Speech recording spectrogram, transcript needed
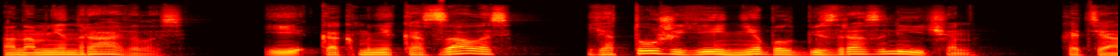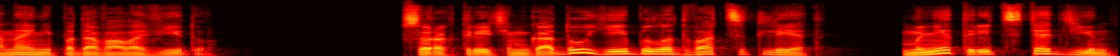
Она мне нравилась. И, как мне казалось, я тоже ей не был безразличен, хотя она и не подавала виду. В 43-м году ей было 20 лет, мне 31,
